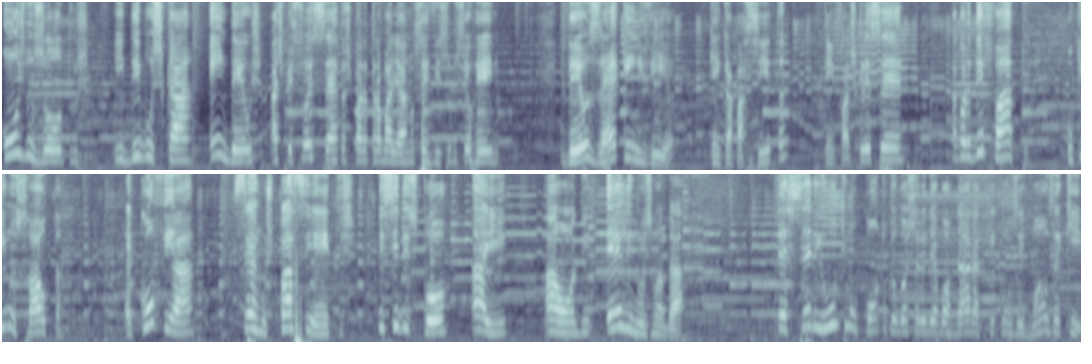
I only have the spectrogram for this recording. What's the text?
uns dos outros e de buscar em Deus as pessoas certas para trabalhar no serviço do seu reino. Deus é quem envia, quem capacita, quem faz crescer. Agora, de fato, o que nos falta é confiar, sermos pacientes e se dispor a ir aonde Ele nos mandar. Terceiro e último ponto que eu gostaria de abordar aqui com os irmãos é que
